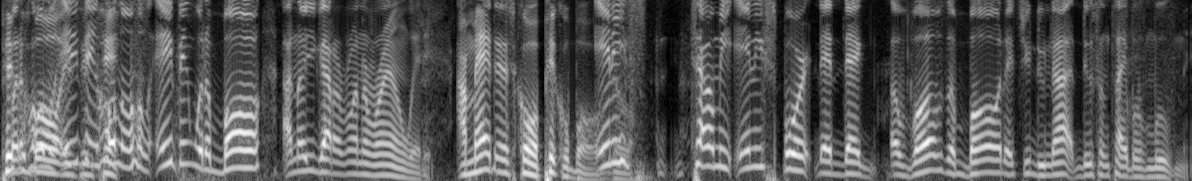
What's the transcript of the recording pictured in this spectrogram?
but hold Pickleball on, is anything. Hold on, hold on. Anything with a ball, I know you got to run around with it. I'm mad that it's called pickleball. Any, though. tell me any sport that that involves a ball that you do not do some type of movement.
